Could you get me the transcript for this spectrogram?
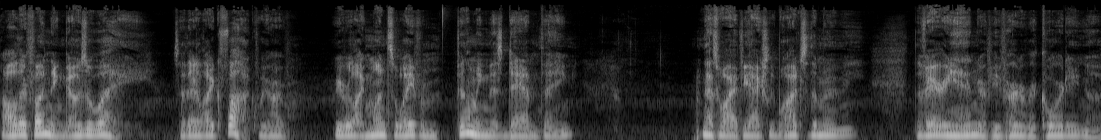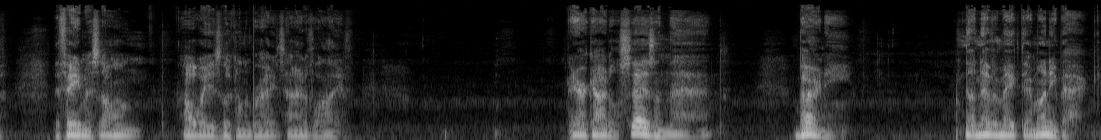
All their funding goes away. So they're like, fuck, we were we were like months away from filming this damn thing. That's why if you actually watch the movie, the very end, or if you've heard a recording of the famous song, Always Look on the Bright Side of Life, Eric Idle says in that, Bernie, they'll never make their money back.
